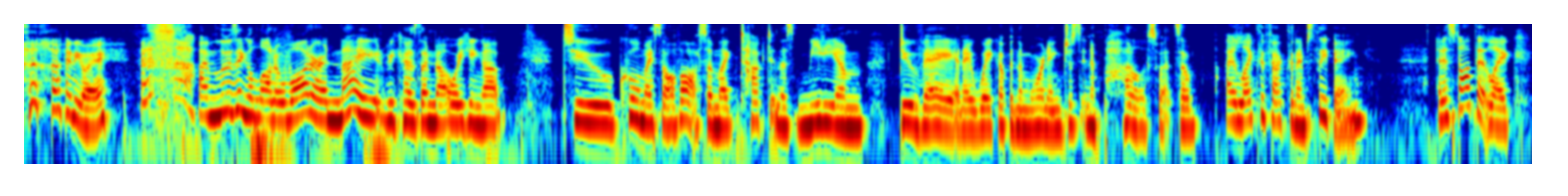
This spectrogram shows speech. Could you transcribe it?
anyway, I'm losing a lot of water at night because I'm not waking up to cool myself off. So I'm like tucked in this medium duvet and I wake up in the morning just in a puddle of sweat. So I like the fact that I'm sleeping. And it's not that like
